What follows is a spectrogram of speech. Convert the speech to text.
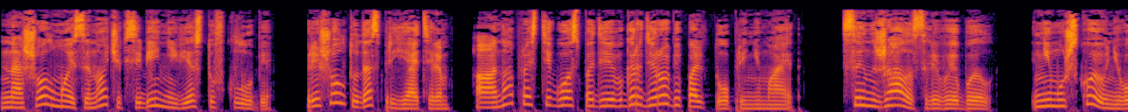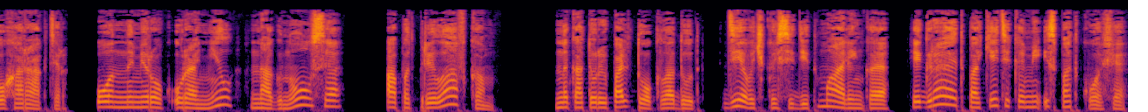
Нашел мой сыночек себе невесту в клубе. Пришел туда с приятелем, а она, прости господи, в гардеробе пальто принимает. Сын жалостливый был, не мужской у него характер. Он номерок уронил, нагнулся, а под прилавком, на который пальто кладут, девочка сидит маленькая, играет пакетиками из-под кофе.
